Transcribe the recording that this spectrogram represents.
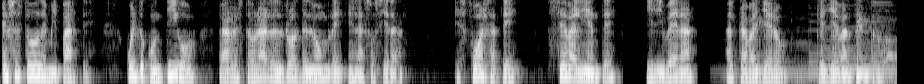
eso es todo de mi parte. Cuento contigo para restaurar el rol del hombre en la sociedad. esfuérzate, sé valiente y libera al caballero que llevas dentro.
